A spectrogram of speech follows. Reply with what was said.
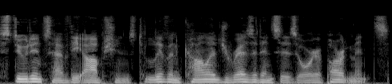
Students have the options to live in college residences or apartments.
